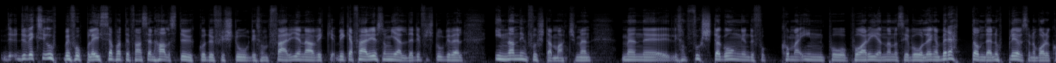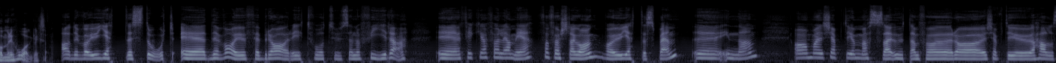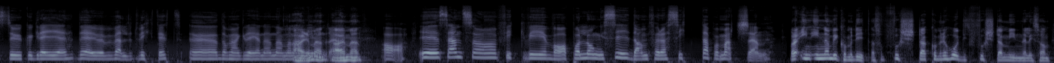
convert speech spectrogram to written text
du, du växte upp med fotboll, jag gissar på att det fanns en halsduk och du förstod liksom färgerna, vilka, vilka färger som gällde, det förstod du väl innan din första match, men, men eh, liksom första gången du får komma in på, på arenan och se Vålerenga, berätta om den upplevelsen och vad du kommer ihåg liksom. Ja, det var ju jättestort. Eh, det var ju februari 2004. Eh, fick jag följa med för första gången, var ju jättespänd eh, innan. Ja, man köpte ju mössa utanför och köpte ju halsduk och grejer. Det är ju väldigt viktigt, eh, de här grejerna när man är amen, mindre. Amen. Ja. Eh, sen så fick vi vara på långsidan för att sitta på matchen. Bara in, innan vi kommer dit, alltså första, kommer du ihåg ditt första minne liksom?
